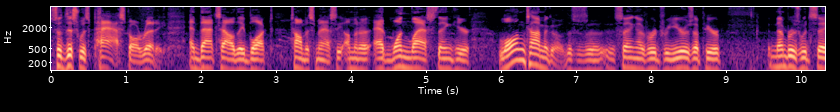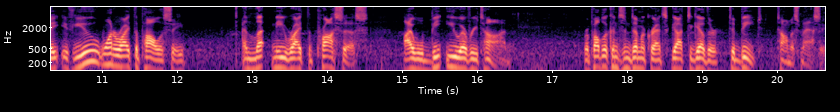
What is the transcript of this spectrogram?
So this was passed already. And that's how they blocked Thomas Massie. I'm going to add one last thing here. Long time ago, this is a saying I've heard for years up here, members would say, if you want to write the policy and let me write the process, I will beat you every time. Republicans and Democrats got together to beat Thomas Massie.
